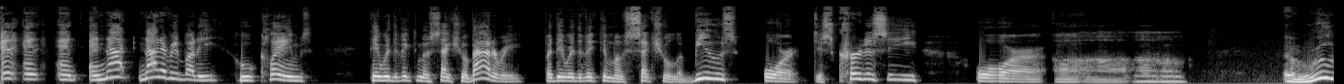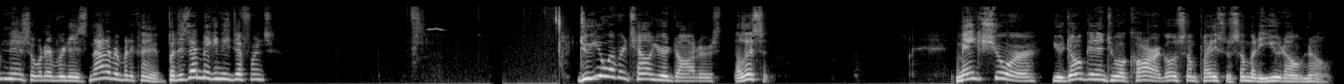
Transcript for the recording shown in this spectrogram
And, and, and, and not, not everybody who claims they were the victim of sexual battery, but they were the victim of sexual abuse or discourtesy or uh, uh, rudeness or whatever it is. Not everybody claims it. But does that make any difference? Do you ever tell your daughters, now listen, make sure you don't get into a car or go someplace with somebody you don't know.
